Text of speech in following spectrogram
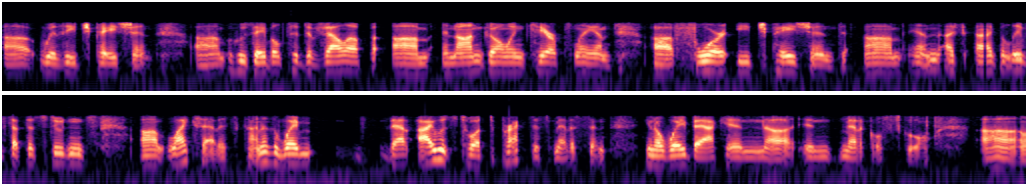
uh, with each patient, um, who's able to develop um, an ongoing care plan uh, for each patient. Um, and I, I believe that the students uh, like that. It's kind of the way that I was taught to practice medicine, you know, way back in uh, in medical school. Uh,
